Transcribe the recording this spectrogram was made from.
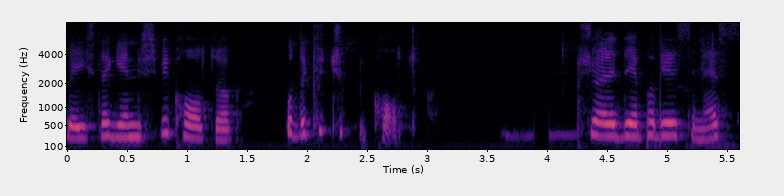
Ve işte geniş bir koltuk. Bu da küçük bir koltuk. Şöyle de yapabilirsiniz.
